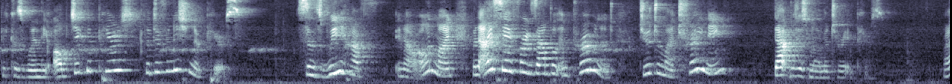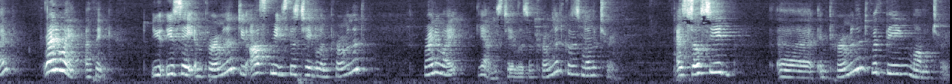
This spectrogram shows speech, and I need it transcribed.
Because when the object appears, the definition appears. Since we have in our own mind, when I say, for example, impermanent, due to my training, that which is momentary appears. Right? Right away, I think. You, you say impermanent. You ask me, is this table impermanent? Right away, yeah, this table is impermanent because it's momentary. I associate uh, impermanent with being momentary.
